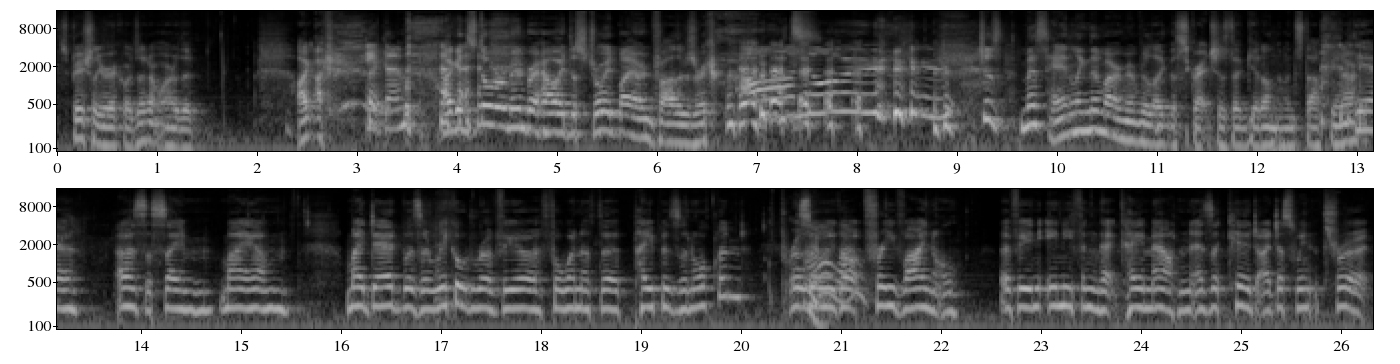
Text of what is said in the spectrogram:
especially records. I don't want her to. I, I, Eat them. I can still remember how I destroyed my own father's records. oh no! Just mishandling them. I remember like the scratches that get on them and stuff. You know. Yeah, I was the same. My um, my dad was a record reviewer for one of the papers in Auckland, Brilliant. so we Oh, got free vinyl of an- anything that came out. And as a kid, I just went through it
